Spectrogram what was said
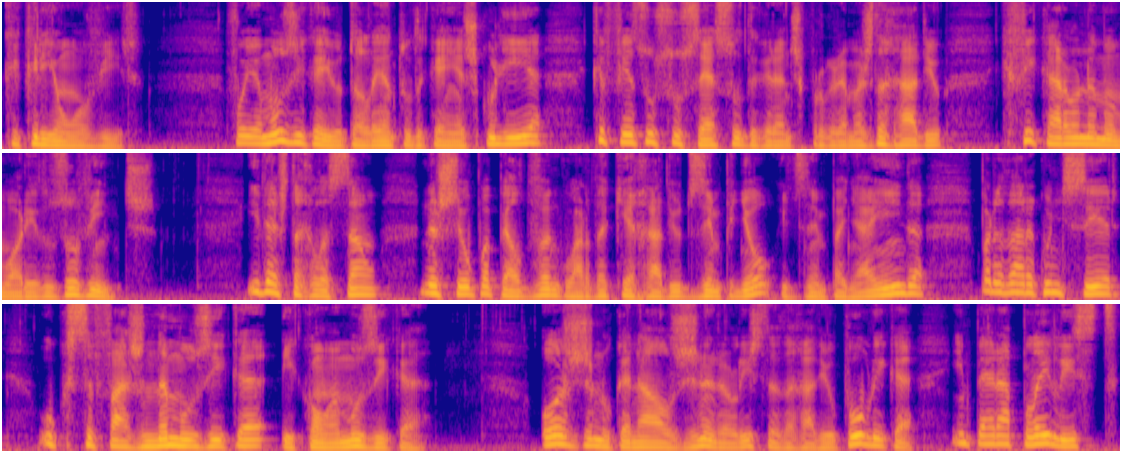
que queriam ouvir. Foi a música e o talento de quem a escolhia que fez o sucesso de grandes programas de rádio que ficaram na memória dos ouvintes. E desta relação nasceu o papel de vanguarda que a rádio desempenhou e desempenha ainda para dar a conhecer o que se faz na música e com a música. Hoje, no canal generalista da Rádio Pública, impera a playlist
